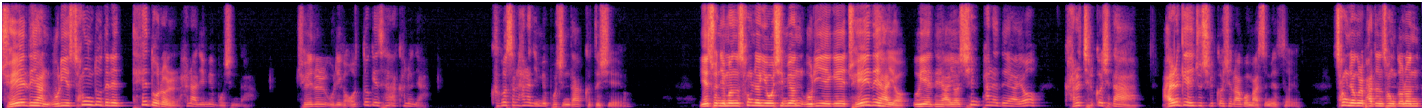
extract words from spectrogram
죄에 대한 우리 성도들의 태도를 하나님이 보신다. 죄를 우리가 어떻게 생각하느냐. 그것을 하나님이 보신다 그 뜻이에요. 예수님은 성령이 오시면 우리에게 죄에 대하여 의에 대하여 심판에 대하여 가르칠 것이다. 알게 해주실 것이라고 말씀했어요. 성령을 받은 성도는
